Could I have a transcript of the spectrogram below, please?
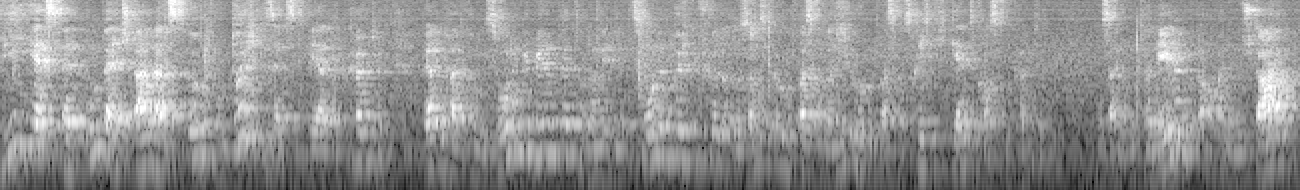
wie jetzt denn Umweltstandards irgendwo durchgesetzt werden könnten, werden halt Kommissionen gebildet oder Mediationen durchgeführt oder sonst irgendwas, aber nie irgendwas, was richtig Geld kosten könnte das ein Unternehmen oder auch einen Staat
